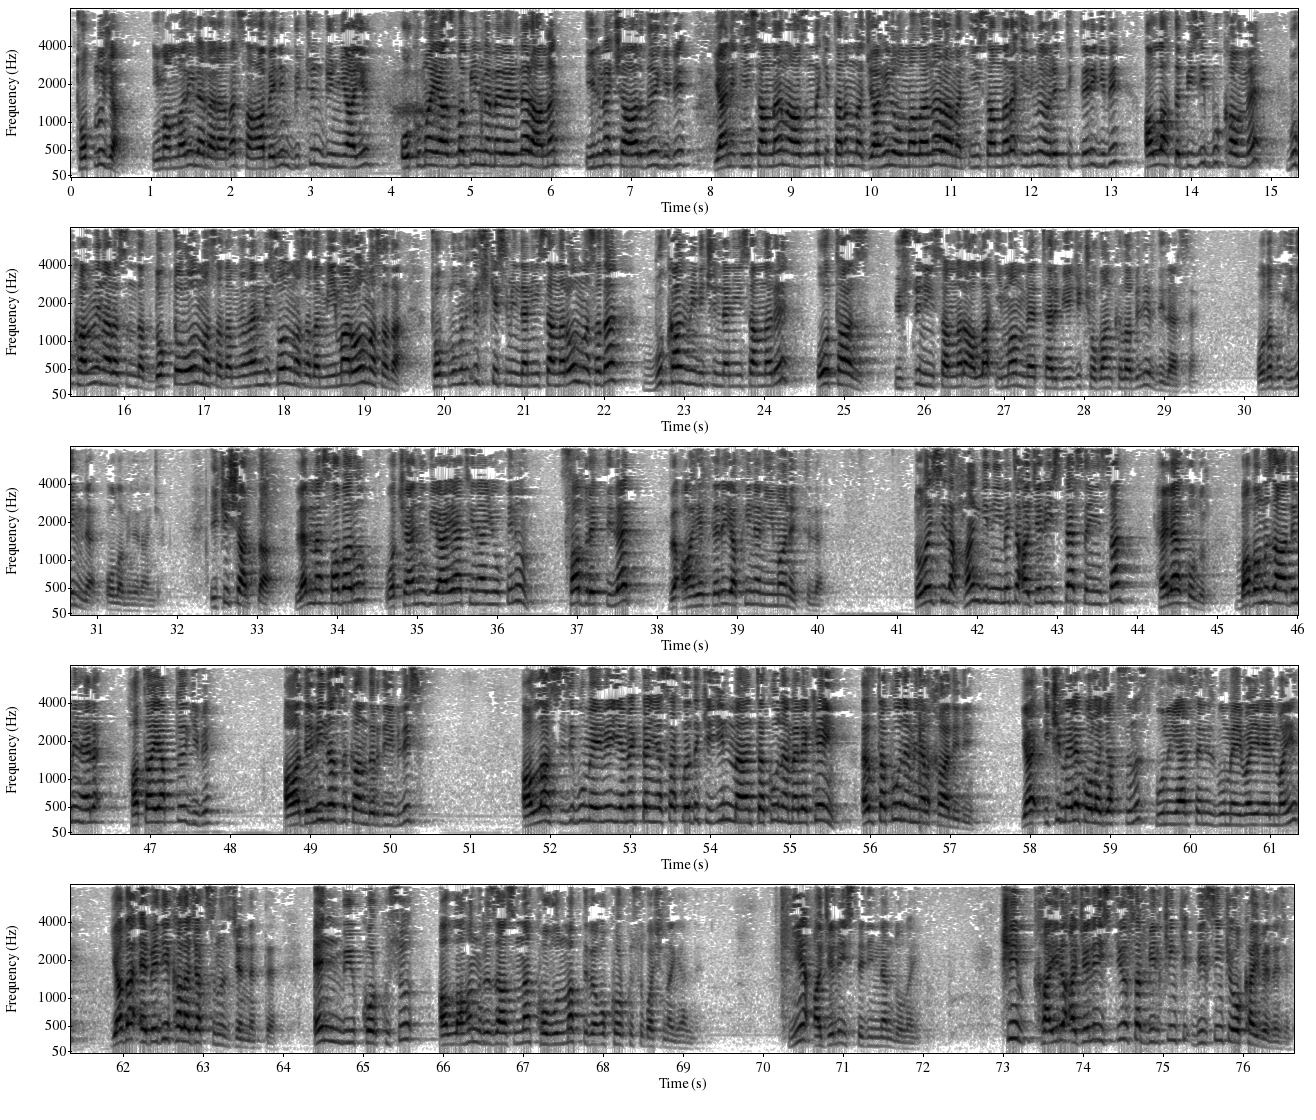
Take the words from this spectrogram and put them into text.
Topluca imamlarıyla beraber sahabenin bütün dünyayı okuma yazma bilmemelerine rağmen ilme çağırdığı gibi yani insanların ağzındaki tanımla cahil olmalarına rağmen insanlara ilmi öğrettikleri gibi Allah da bizi bu kavme, bu kavmin arasında doktor olmasa da, mühendis olmasa da, mimar olmasa da, toplumun üst kesiminden insanlar olmasa da bu kavmin içinden insanları o tarz üstün insanları Allah imam ve terbiyeci çoban kılabilir dilerse. O da bu ilimle olabilir ancak. İki şartla lemme sabaru ve kanu bi ayatina yuqinun. Sabrettiler ve ayetleri yakinen iman ettiler. Dolayısıyla hangi nimeti acele isterse insan helak olur. Babamız Adem'in hata yaptığı gibi Adem'i nasıl kandırdı iblis? Allah sizi bu meyveyi yemekten yasakladı ki imme en takune melekeyn ev takune minel halidin. Ya iki melek olacaksınız bunu yerseniz bu meyveyi elmayı ya da ebedi kalacaksınız cennette. En büyük korkusu Allah'ın rızasından kovulmaktı ve o korkusu başına geldi. Niye? Acele istediğinden dolayı. Kim hayrı acele istiyorsa bilsin ki, bilsin ki o kaybedecek.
